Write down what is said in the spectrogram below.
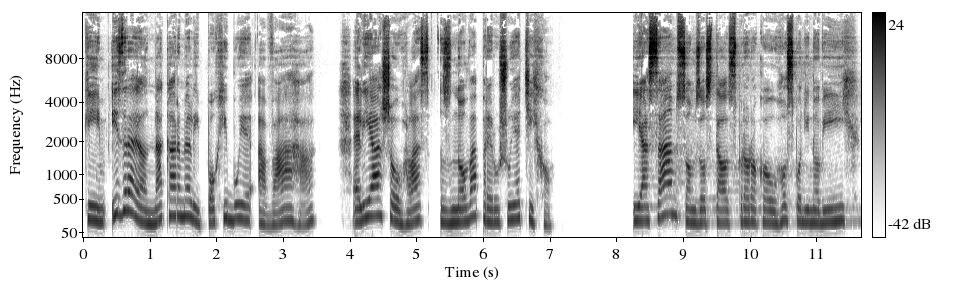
Kým Izrael na Karmeli pochybuje a váha, Eliášov hlas znova prerušuje ticho. Ja sám som zostal z prorokov hospodinových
